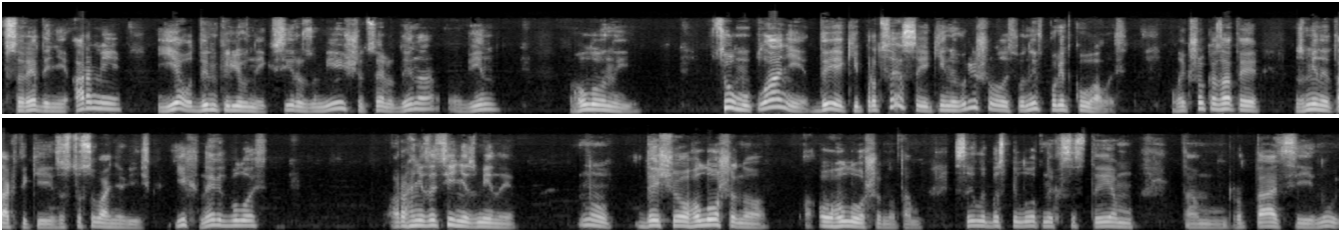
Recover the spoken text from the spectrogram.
всередині армії є один керівник. Всі розуміють, що це людина, він головний. В цьому плані деякі процеси, які не вирішувались, вони впорядкувались. Але якщо казати зміни тактики застосування військ, їх не відбулося. Організаційні зміни, ну, дещо оголошено, оголошено там сили безпілотних систем, там ротації, ну,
